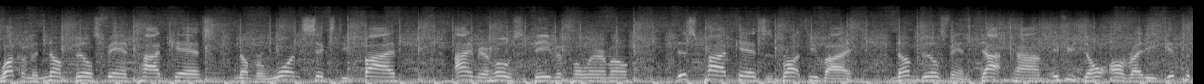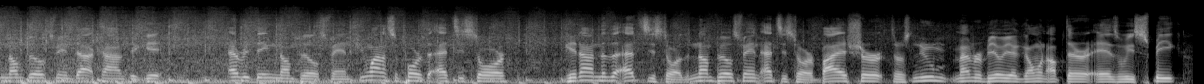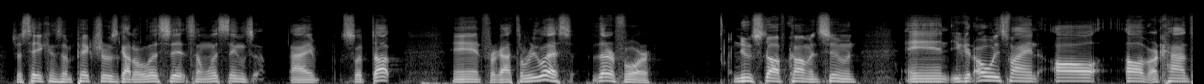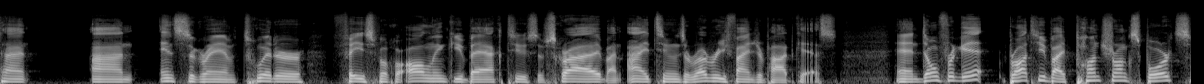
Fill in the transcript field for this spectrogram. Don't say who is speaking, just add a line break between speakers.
Welcome to Numb Bills Fan Podcast number 165. I'm your host, David Palermo. This podcast is brought to you by numbbillsfan.com. If you don't already, get to numbbillsfan.com to get everything Numb Bills Fan. If you want to support the Etsy store, get onto the Etsy store, the Numb Bills Fan Etsy store. Buy a shirt. There's new memorabilia going up there as we speak. Just taking some pictures. Got to list it. Some listings I slipped up and forgot to relist. Therefore, new stuff coming soon. And you can always find all of our content on Instagram, Twitter, Facebook. We'll all link you back to subscribe on iTunes or wherever you find your podcasts. And don't forget, brought to you by Punch Drunk Sports.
